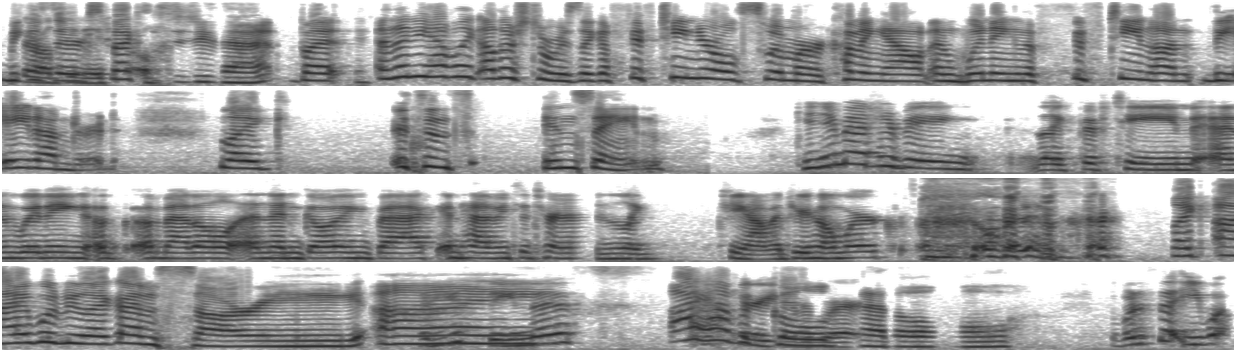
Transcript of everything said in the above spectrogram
because all they're expected girls. to do that. But and then you have like other stories, like a 15 year old swimmer coming out and winning the 15 on the 800. Like, it's ins- insane. Can you imagine being like 15 and winning a, a medal and then going back and having to turn like geometry homework or, or whatever? Like, I would be like, I'm sorry. Have you I, seen this? I have a gold everywhere. medal. What is that? You want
